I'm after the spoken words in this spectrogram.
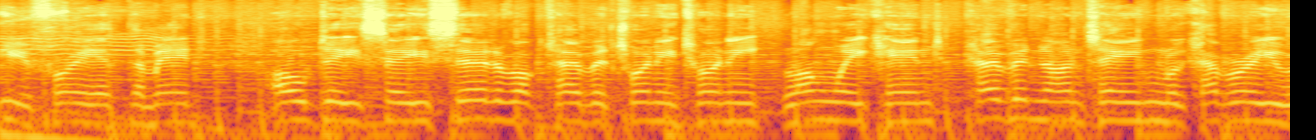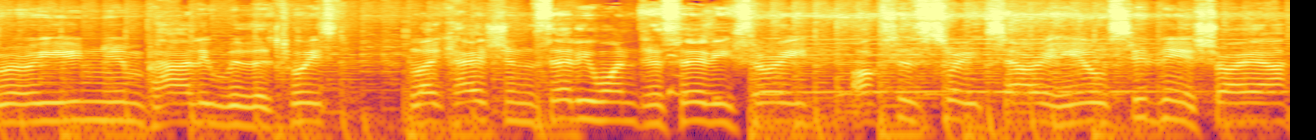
You Free at the Med. Old DC, 3rd of October 2020, long weekend, COVID 19 recovery reunion party with a twist. Location 31 to 33, Oxford Street, Surry Hills, Sydney, Australia.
